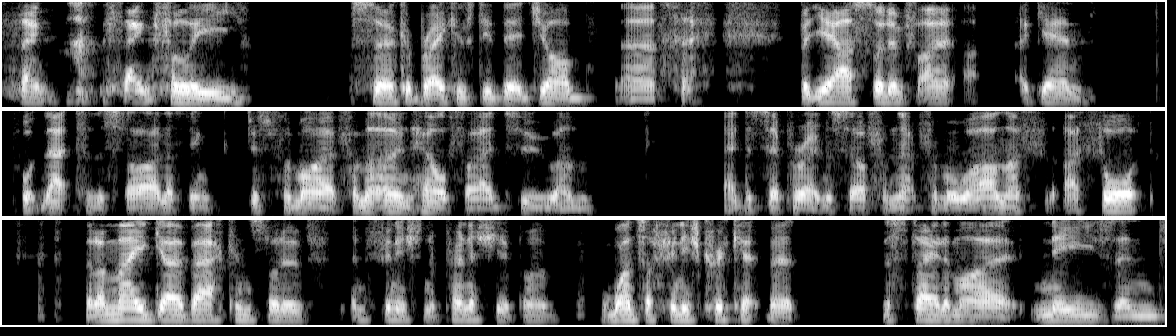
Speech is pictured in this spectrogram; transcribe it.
Thank thankfully, circuit breakers did their job. Uh, but yeah, I sort of I again put that to the side. I think just for my for my own health, I had to um, had to separate myself from that for a while, and I I thought that I may go back and sort of and finish an apprenticeship once I finish cricket, but the state of my knees and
